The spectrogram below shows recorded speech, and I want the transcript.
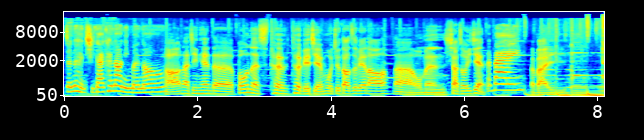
真的很期待看到你们哦。好，那今天的 bonus 特特别节目就到这边喽，那我们下周一见，拜拜，拜拜。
